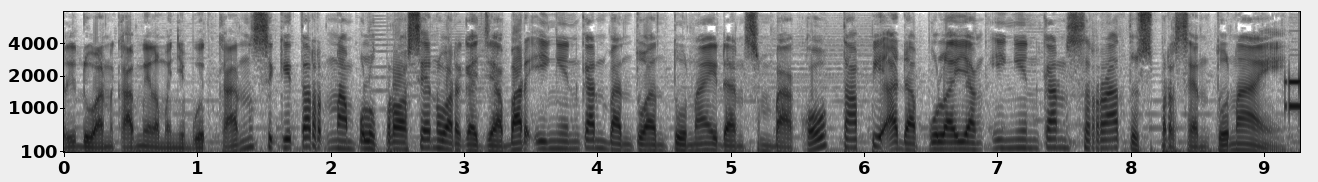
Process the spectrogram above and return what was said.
Ridwan Kamil menyebutkan sekitar 60% warga Jabar inginkan bantuan tunai dan sembako, tapi ada pula yang inginkan 100% tunai.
